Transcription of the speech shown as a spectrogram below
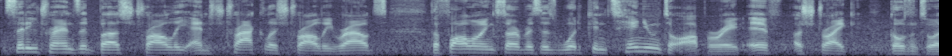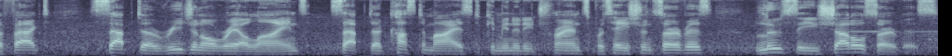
City Transit bus, trolley, and trackless trolley routes. The following services would continue to operate if a strike goes into effect. SEPTA regional rail lines, SEPTA customized community transportation service, Lucy shuttle service,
